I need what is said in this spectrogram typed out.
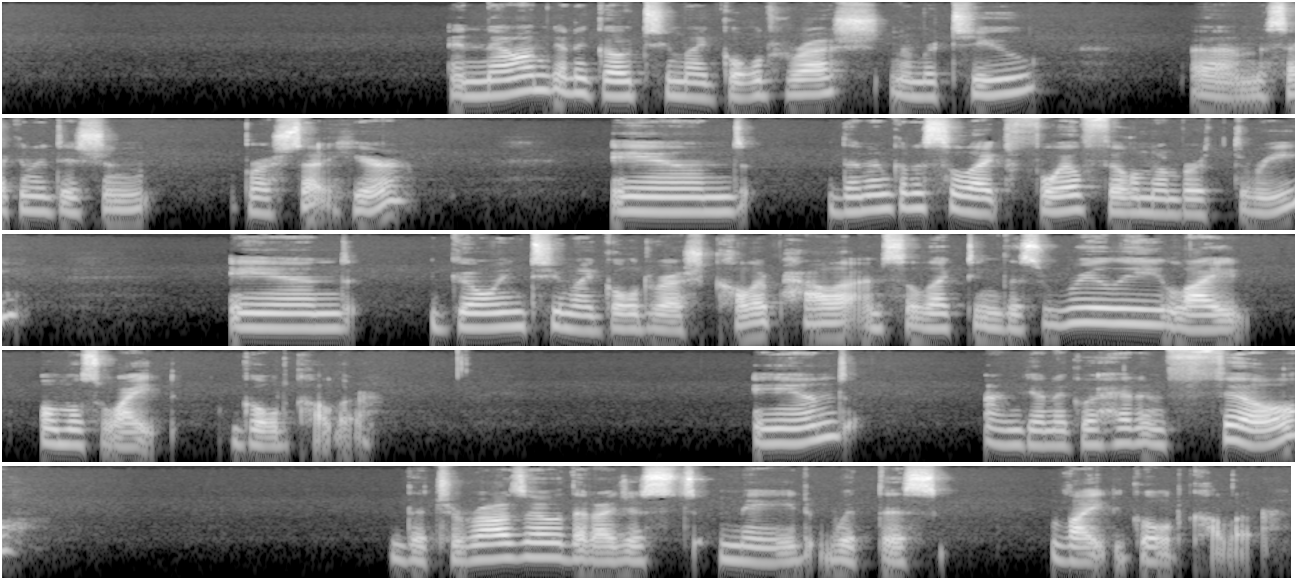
And now I'm going to go to my Gold Rush number two, um, the second edition brush set here. And then I'm going to select foil fill number three and going to my Gold Rush color palette, I'm selecting this really light, almost white gold color. And I'm going to go ahead and fill the terrazzo that I just made with this light gold color.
